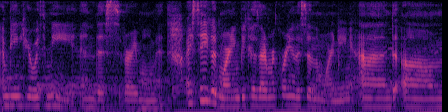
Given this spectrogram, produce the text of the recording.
and being here with me in this very moment. I say good morning because I'm recording this in the morning and um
